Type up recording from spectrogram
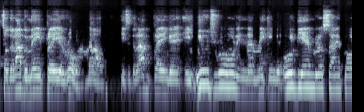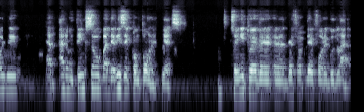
so the lab may play a role. Now, is the lab playing a, a huge role in uh, making all the embryos aneuploidy? I, I, don't think so, but there is a component, yes. So you need to have a, a therefore, therefore, a good lab.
